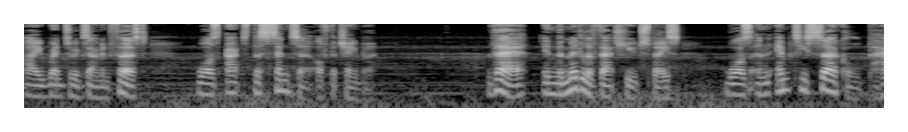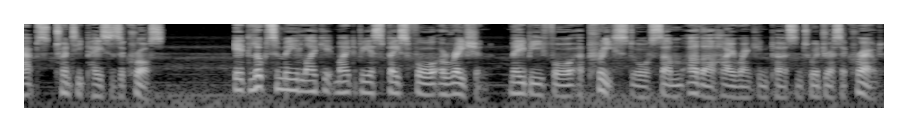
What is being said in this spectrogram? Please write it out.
I went to examine first, was at the centre of the chamber. There, in the middle of that huge space, was an empty circle, perhaps twenty paces across. It looked to me like it might be a space for oration, maybe for a priest or some other high ranking person to address a crowd.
